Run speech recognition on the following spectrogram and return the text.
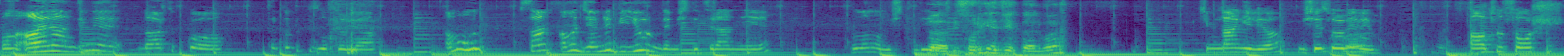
Onu aynen değil mi? Dartukko. Takıldık biz o soruya. Ama onu sen ama Cemre biliyorum demişti trenliği. Bulamamıştı diye. Ee, bir soru gelecek galiba. Kimden geliyor? Bir şey sorabilir miyim? Hatun sor.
